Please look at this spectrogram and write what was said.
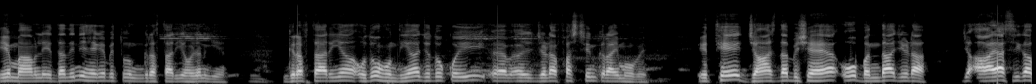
ਇਹ ਮਾਮਲੇ ਇਦਾਂ ਦੇ ਨਹੀਂ ਹੈਗੇ ਵੀ ਤੂੰ ਗ੍ਰਿਫਤਾਰੀਆਂ ਹੋ ਜਾਣਗੀਆਂ। ਗ੍ਰਿਫਤਾਰੀਆਂ ਉਦੋਂ ਹੁੰਦੀਆਂ ਜਦੋਂ ਕੋਈ ਜਿਹੜਾ ਫਸਟ ਇਨ ਕ੍ਰਾਈਮ ਹੋਵੇ। ਇੱਥੇ ਜਾਂਚ ਦਾ ਵਿਸ਼ਾ ਹੈ ਉਹ ਬੰਦਾ ਜਿਹੜਾ ਜੇ ਆਇਆ ਸੀਗਾ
